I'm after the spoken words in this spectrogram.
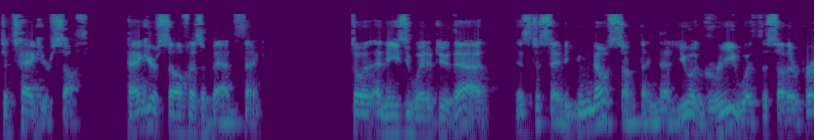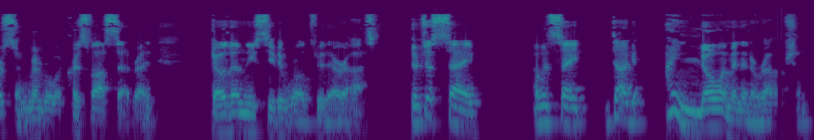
to tag yourself. Tag yourself as a bad thing. So an easy way to do that is to say that you know something, that you agree with this other person. Remember what Chris Voss said, right? Show them you see the world through their eyes. They'll just say, I would say, Doug, I know I'm an interruption.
